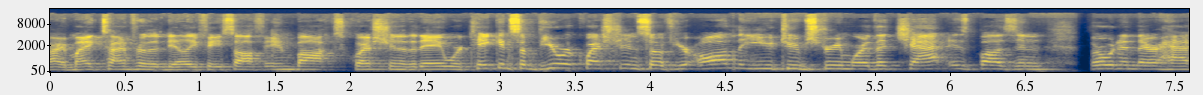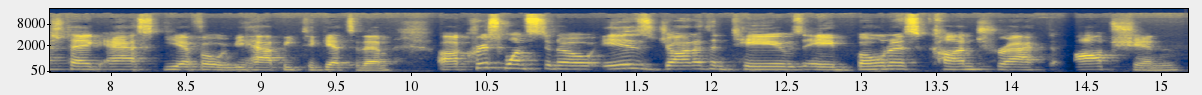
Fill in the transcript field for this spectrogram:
All right, Mike, time for the Daily Face Off inbox question of the day. We're taking some viewer questions. So if you're on the YouTube stream where the chat is buzzing, throw it in there, hashtag Ask DFO. We'd be happy to get to them. Uh, Chris wants to know Is Jonathan Toews a bonus contract option?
